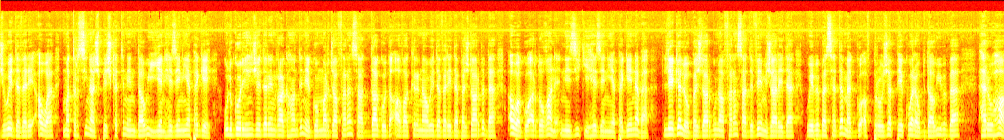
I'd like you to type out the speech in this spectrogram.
ji wê deverê ew e metirsîna ji pêşketinên dawî yên hêzêniye pegê. û li gorî hincêderên raghandinê Gomarca Ferensa dago di avakirina wê deverê de bejdar bibe, ew e got Erdogan nêzîkî hêzên YPG nebe. Lêgelo bejdarbûna Ferensa di vê mijarê de wê bibe sedemek got ev proje pêkwere û bidawî bibe, heruha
